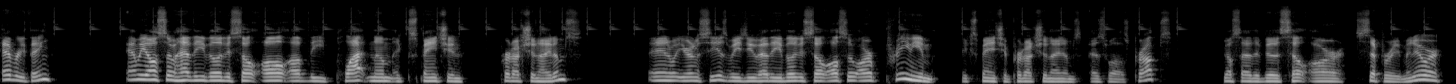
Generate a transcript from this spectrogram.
everything. And we also have the ability to sell all of the platinum expansion production items. And what you're going to see is we do have the ability to sell also our premium expansion production items as well as crops. We also have the ability to sell our separated manure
